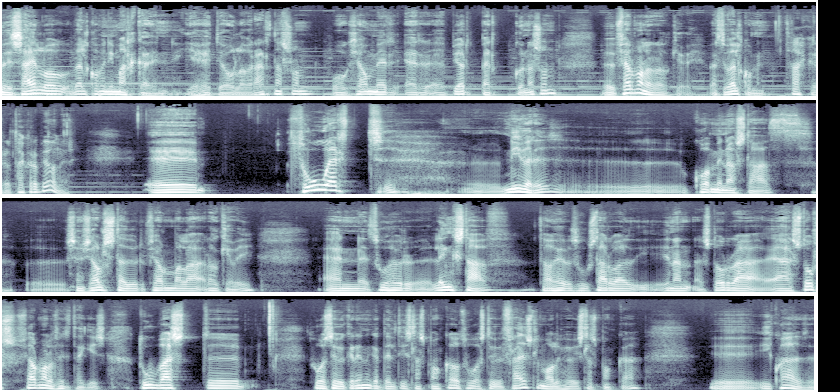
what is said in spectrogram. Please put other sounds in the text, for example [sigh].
Komið sæl og velkomin í markaðinn. Ég heiti Ólafur Arnarsson og hjá mér er eh, Björn Berg Gunnarsson, eh, fjármálaráðgjöfi. Verður velkomin. Takk fyrir og takk fyrir að bjóða mér. E, þú ert nýverið komin af stað sem sjálfstæður fjármálaráðgjöfi en þú hefur lengst af, þá hefur þú starfað innan stórs fjármálafyrirtækis. Þú varst þú varst yfir greiningadeld Íslandsbanka og þú varst yfir fræðslumáli hjá Íslandsbanka í, í hvað,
